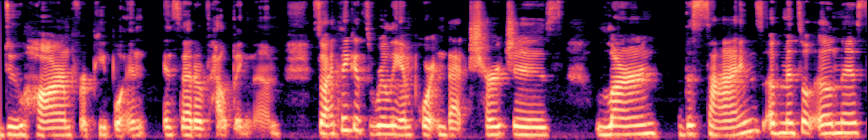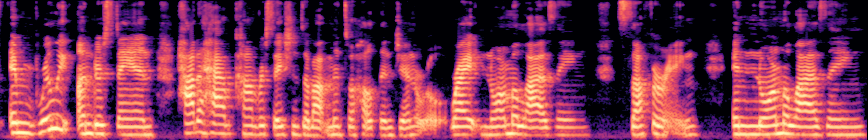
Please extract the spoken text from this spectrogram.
do harm for people in, instead of helping them. So i think it's really important that churches learn the signs of mental illness and really understand how to have conversations about mental health in general, right? Normalizing suffering and normalizing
